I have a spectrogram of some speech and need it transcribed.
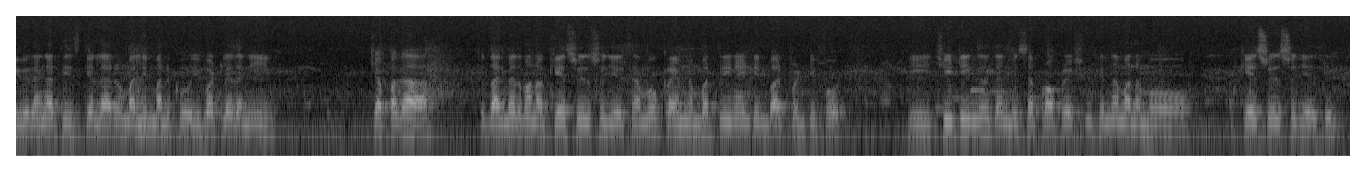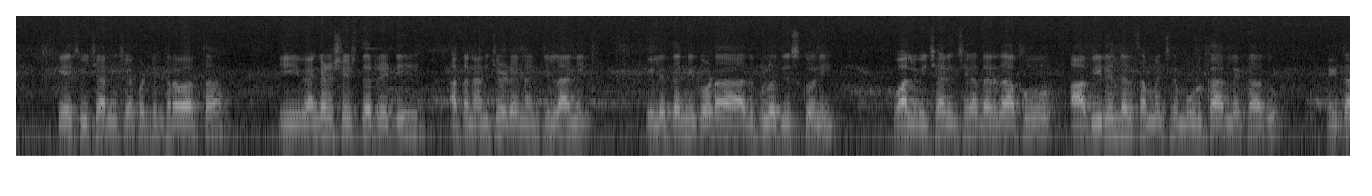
ఈ విధంగా తీసుకెళ్ళారు. మళ్ళీ మనకు ఇవ్వట్లేదని చెప్పగా సో దాని మీద మనం కేసు రిజిస్టర్ చేశాము. Crime number three nineteen bar twenty four. ఈ చీటింగ్ దాని మిస్అప్రాపరేషన్ కింద మనము కేసు రిజిస్టర్ చేసి కేసు విచారణ చేపట్టిన తర్వాత ఈ వెంకట శశిధర్ రెడ్డి అతని అనుచరుడైన జిల్లాని వీళ్ళిద్దరిని కూడా అదుపులో తీసుకొని వాళ్ళు విచారించగా దరిదాపు ఆ వీరేందర్కి సంబంధించిన మూడు కార్లే కాదు మిగతా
